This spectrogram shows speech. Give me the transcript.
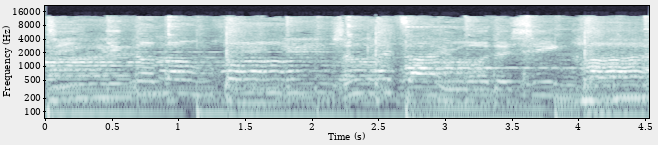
晶莹的浪花盛开在我的心海。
